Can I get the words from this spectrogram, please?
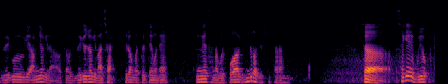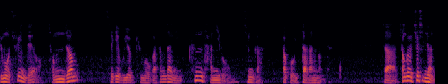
외국의 압력이나 어떤 외교적인 마찰 이런 것들 때문에 국내 산업을 보호하기 힘들어질 수 있다는 겁니다. 자, 세계 무역 규모 추이인데요. 점점 세계 무역 규모가 상당히 큰 단위로 증가하고 있다라는 겁니다. 자, 1970년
